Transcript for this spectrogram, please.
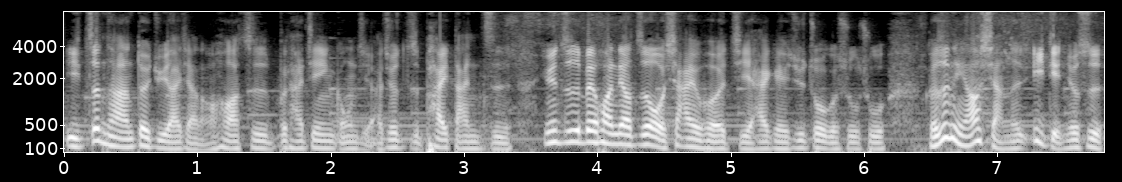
以正常的对局来讲的话，是不太建议攻击啊，就只派单只，因为这只被换掉之后，我下一回合劫还可以去做个输出。可是你要想的一点就是，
